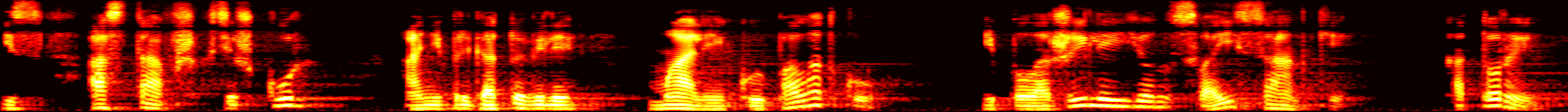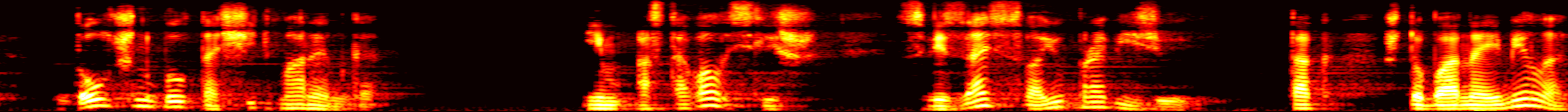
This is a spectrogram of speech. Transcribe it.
Из оставшихся шкур они приготовили маленькую палатку и положили ее на свои санки, которые должен был тащить Маренго. Им оставалось лишь связать свою провизию, так, чтобы она имела,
